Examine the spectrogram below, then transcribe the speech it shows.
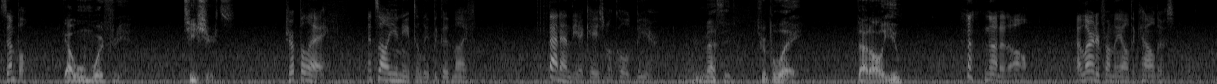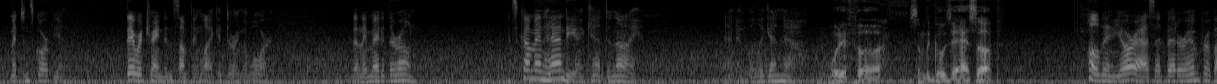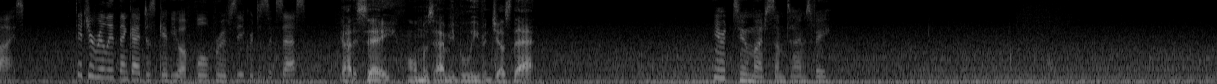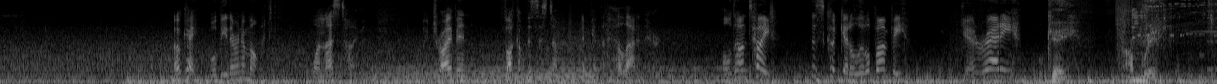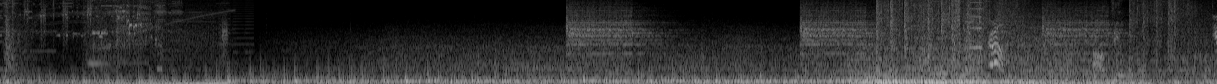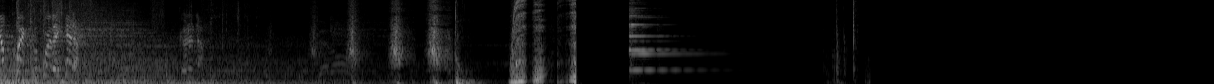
Simple. Got one word for you. T-shirts. AAA. It's all you need to lead the good life. That and the occasional cold beer. Your method. AAA. That all you? Not at all. I learned it from the Aldecaldos. Mitch and Scorpion. They were trained in something like it during the war. Then they made it their own. It's come in handy, I can't deny. And it will again now. What if, uh, something goes ass up? Well, then your ass had better improvise. Did you really think I'd just give you a foolproof secret to success? Gotta say, almost had me believing just that. You're too much sometimes, V. Okay, we'll be there in a moment. One last time. We drive in, fuck up the system, and get the hell out of there. Hold on tight. This could get a little bumpy. Get ready. Okay, I'm ready.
